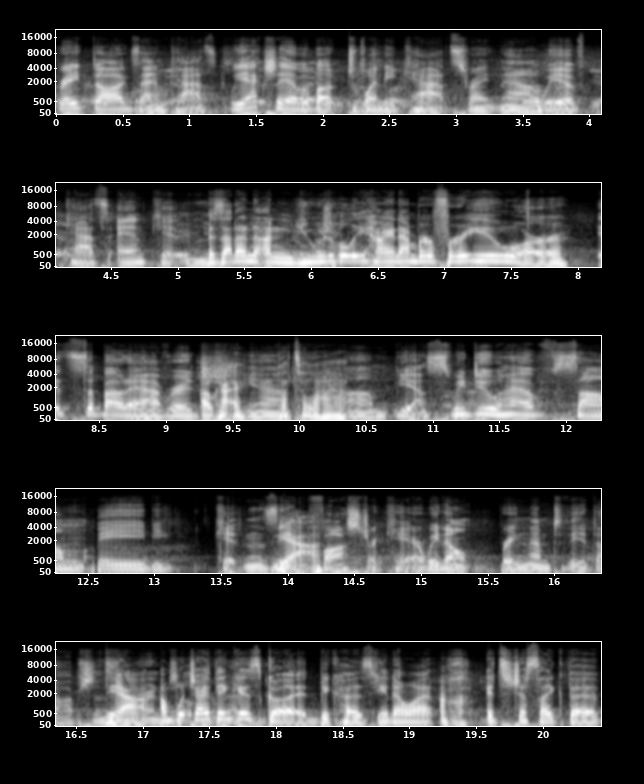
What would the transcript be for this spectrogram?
great dogs and cats. We actually have about 20 cats right now. We have cats and kittens. Is that an unusually high number for you or? It's about average. Okay, Yeah. that's a lot. Um, yes, we do have some baby kittens Yeah. in foster care. We don't bring them to the adoption center. Um, yeah, until which I think ready. is good because you know what? Ugh, it's just like the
